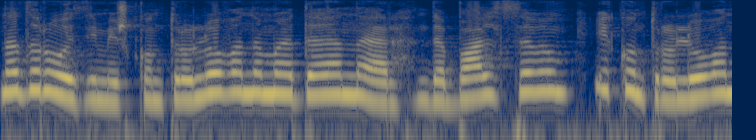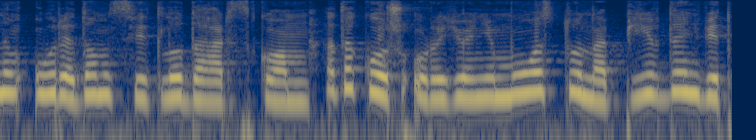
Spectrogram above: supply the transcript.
на дорозі між контрольованими ДНР Дебальцевим і контрольованим урядом Світлодарськом, а також у районі мосту на південь від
